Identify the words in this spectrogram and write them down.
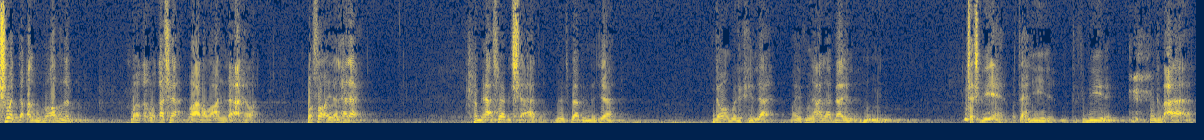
اسود قلبه وأظلم وقسى وأعرض عن الآخرة وصار إلى الهلاك. فمن أسباب السعادة من أسباب النجاة دوام ذكر الله وأن يكون على بال المؤمن تسبيحه وتهليله وتكبيره ودعائه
